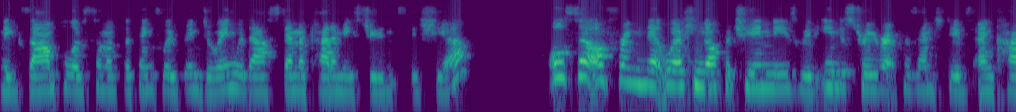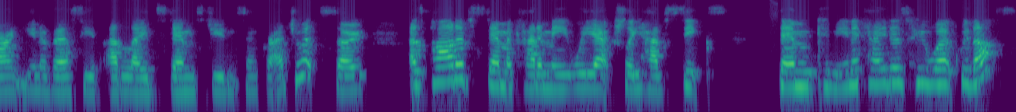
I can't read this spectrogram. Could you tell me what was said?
example of some of the things we've been doing with our STEM Academy students this year. Also offering networking opportunities with industry representatives and current University of Adelaide STEM students and graduates. So as part of STEM Academy, we actually have six STEM communicators who work with us.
